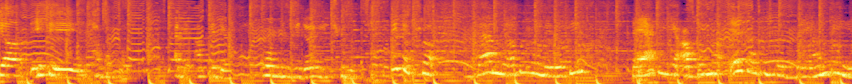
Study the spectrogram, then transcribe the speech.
demiyor. tamam. Hadi affediyorum. Ama biz videoya geçiyoruz. Bir dakika. Beğenmeyi, abone olmayı, beğenmeyi, abone etmeyi, beğenmeyi,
